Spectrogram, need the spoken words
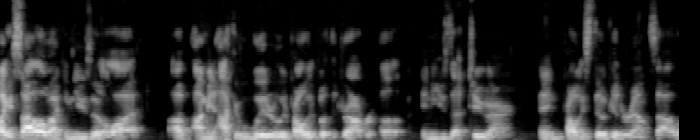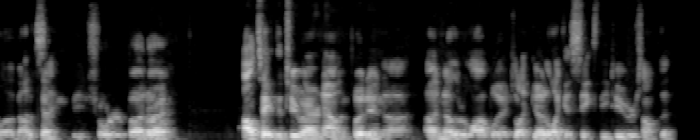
like at silo, I can use it a lot. I, I mean, I could literally probably put the driver up and use that two iron and probably still get around silo about the same, being shorter. But Right. um, I'll take the two iron out and put in a, another lob wedge, like go to like a 62 or something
